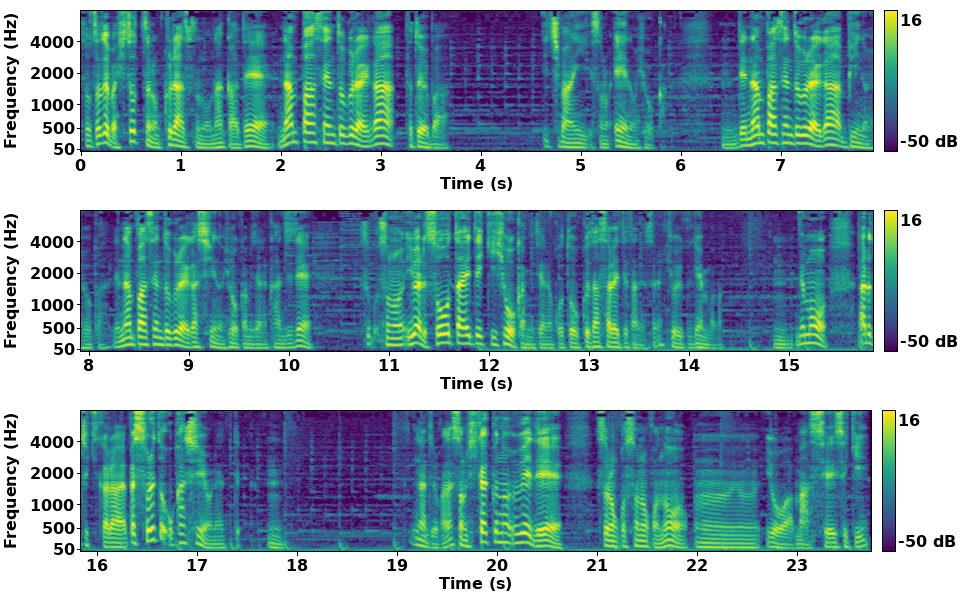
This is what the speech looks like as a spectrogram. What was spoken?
そう例えば一つのクラスの中で何パーセントぐらいが例えば一番いいその A の評価で何パーセントぐらいが B の評価で何パーセントぐらいが C の評価みたいな感じでそのいわゆる相対的評価みたいなことを下されてたんですよね教育現場が。うん、でもある時からやっぱりそれとおかしいよねって。うんなんていうかなその比較の上でその子その子のうん要はまあ成績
